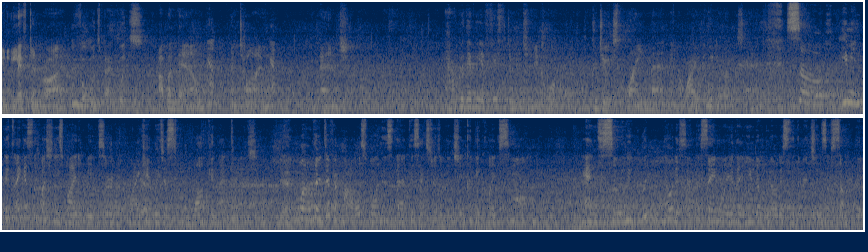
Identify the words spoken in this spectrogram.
you know, left and right, mm-hmm. forwards, backwards, up and down, Yep. and time. Yep. And how could there be a fifth dimension? You know, what could you explain that in a way that we could understand? So, you mean, I guess the question is why don't we observe it? Why can't we just walk in that direction? Yeah. Well, there are different models. One is that this extra dimension could be quite small. And so we wouldn't notice it the same way that you don't notice the dimensions of something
